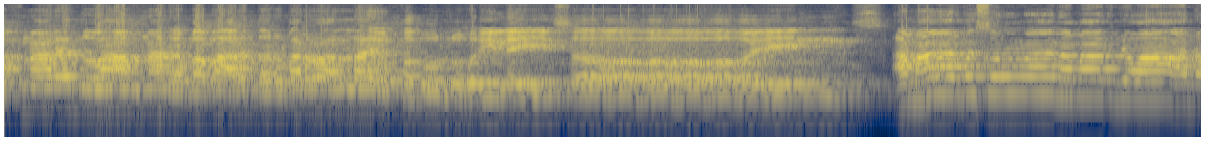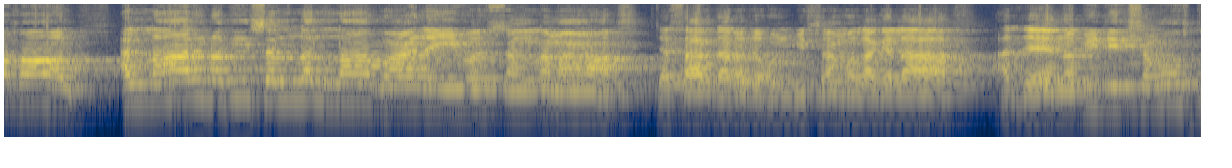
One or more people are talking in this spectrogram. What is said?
আপনার দোয়া আপনার বাবার দরবার আল্লাহ কবুল করিলেই আমার মুসলমান, আমার জওয়ান হল আল্লাহর নবী সাল্লাল্লাহু আলাইহি ওয়াসাল্লাম। চাষার দ্বারা যখন বিশ্রাম লাগেলা যে নবীজির সমস্ত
